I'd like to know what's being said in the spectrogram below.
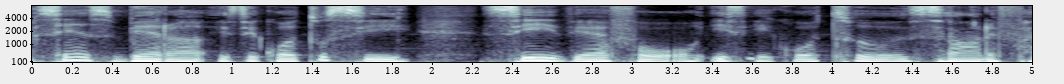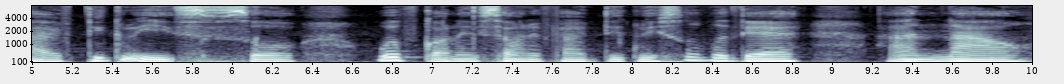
since beta is equal to c, c therefore is equal to 75 degrees. So we've gotten 75 degrees over there and now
